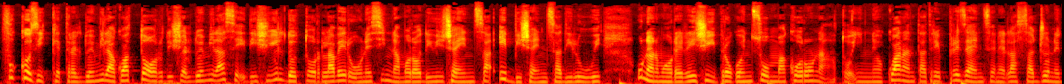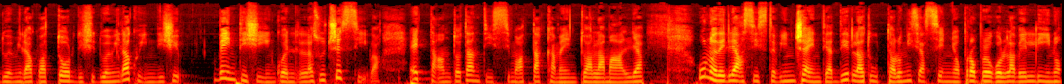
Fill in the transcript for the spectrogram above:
Fu così che tra il 2014 e il 2016 il dottor Laverone si innamorò di Vicenza e Vicenza di lui, un amore reciproco insomma coronato in 43 presenze nella stagione 2014-2015 25 nella successiva e tanto tantissimo attaccamento alla maglia. Uno degli assist vincenti a dirla tutta lo mise a segno proprio con l'Avellino,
